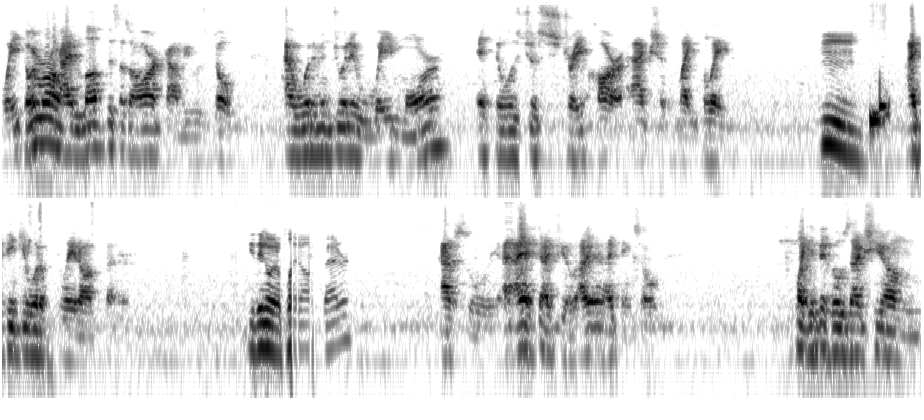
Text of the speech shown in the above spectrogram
way. Don't get me wrong, I love this as a horror comedy. It was dope. I would have enjoyed it way more if it was just straight horror action like Blade. Mm. I think it would have played off better. You think it would have played off better? Absolutely, I, I, I feel I, I think so. Like if, it was actually um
